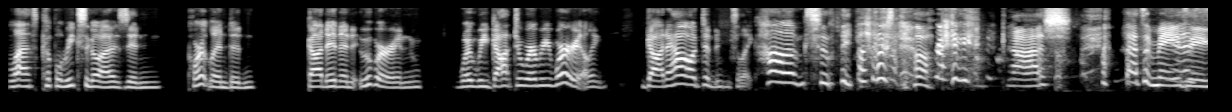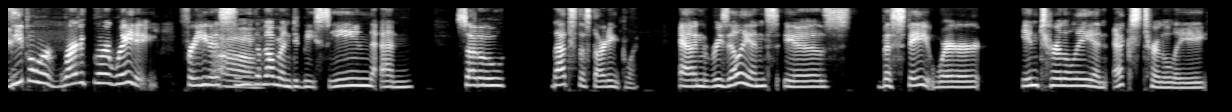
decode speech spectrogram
Last couple of weeks ago, I was in Portland and got in an Uber. And when we got to where we were, like, got out and it was like hugs. like, right. Oh gosh, that's amazing. People were right there waiting for you to Oh. see them and to be seen. And so that's the starting point. And resilience is the state where internally and externally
